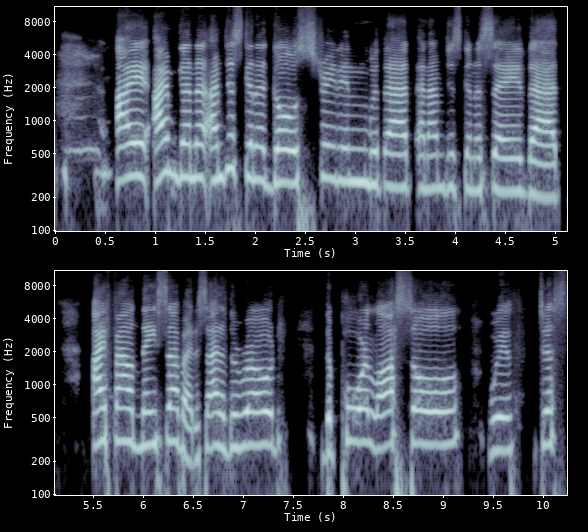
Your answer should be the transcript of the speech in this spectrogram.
I I'm gonna I'm just gonna go straight in with that, and I'm just gonna say that I found Nasa by the side of the road, the poor lost soul with just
